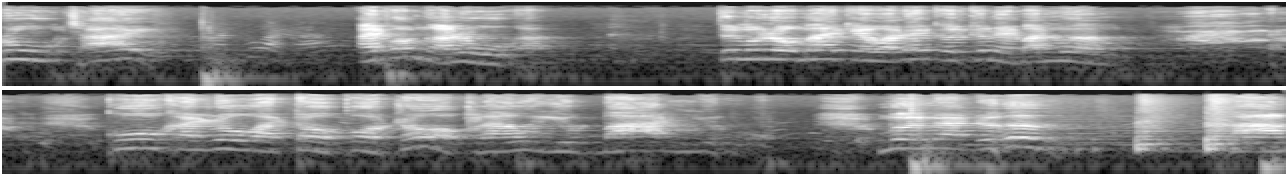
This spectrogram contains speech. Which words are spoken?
รู้ใช่ไอ้พ่อมงารู้ครับถึงมึงรู้ไหมแกว่าได้เกิดขึ้นในบ้านเมือง กูก็รู้ว่าโตโกโตเขาอยู่บ้านอยู่มึงน่ะเด้อทาง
